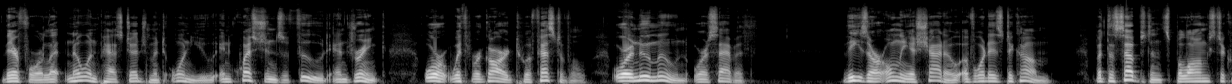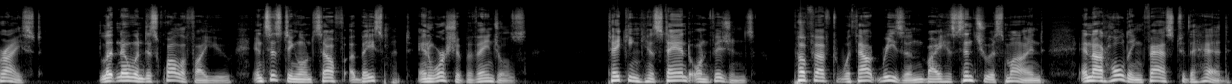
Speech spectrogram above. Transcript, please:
Therefore, let no one pass judgment on you in questions of food and drink, or with regard to a festival, or a new moon, or a Sabbath these are only a shadow of what is to come, but the substance belongs to Christ. Let no one disqualify you, insisting on self abasement and worship of angels. Taking his stand on visions, puffed without reason by his sensuous mind, and not holding fast to the head,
